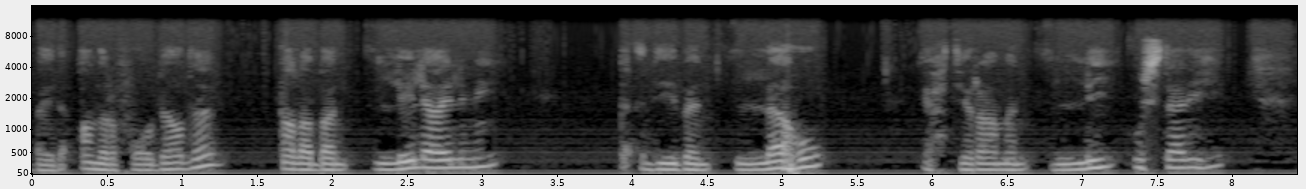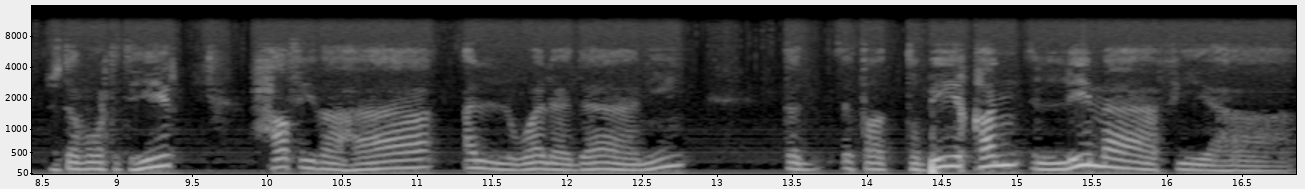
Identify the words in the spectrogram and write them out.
bij de andere voorbeelden. Talaban lil ilmi, ta'diban lahu, ihtiraman li ustadihi. Dus dan wordt het hier حفظها الولدان تطبيقا لما فيها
